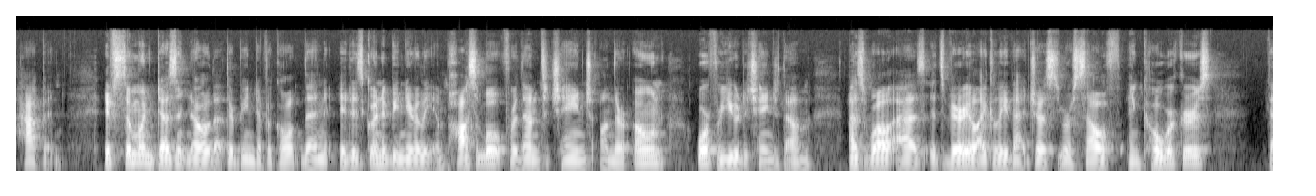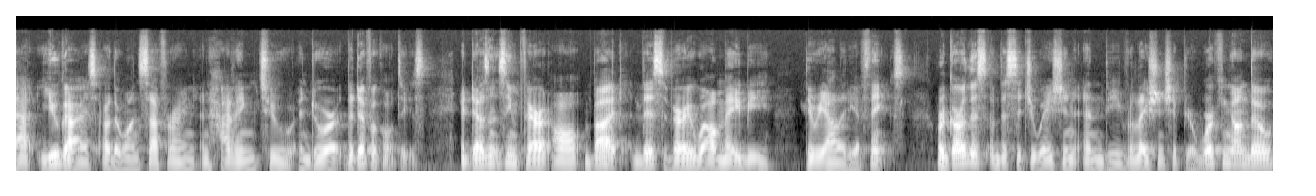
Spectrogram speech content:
happen. If someone doesn't know that they're being difficult, then it is going to be nearly impossible for them to change on their own or for you to change them, as well as it's very likely that just yourself and coworkers that you guys are the ones suffering and having to endure the difficulties. It doesn't seem fair at all, but this very well may be the reality of things. Regardless of the situation and the relationship you're working on, though,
